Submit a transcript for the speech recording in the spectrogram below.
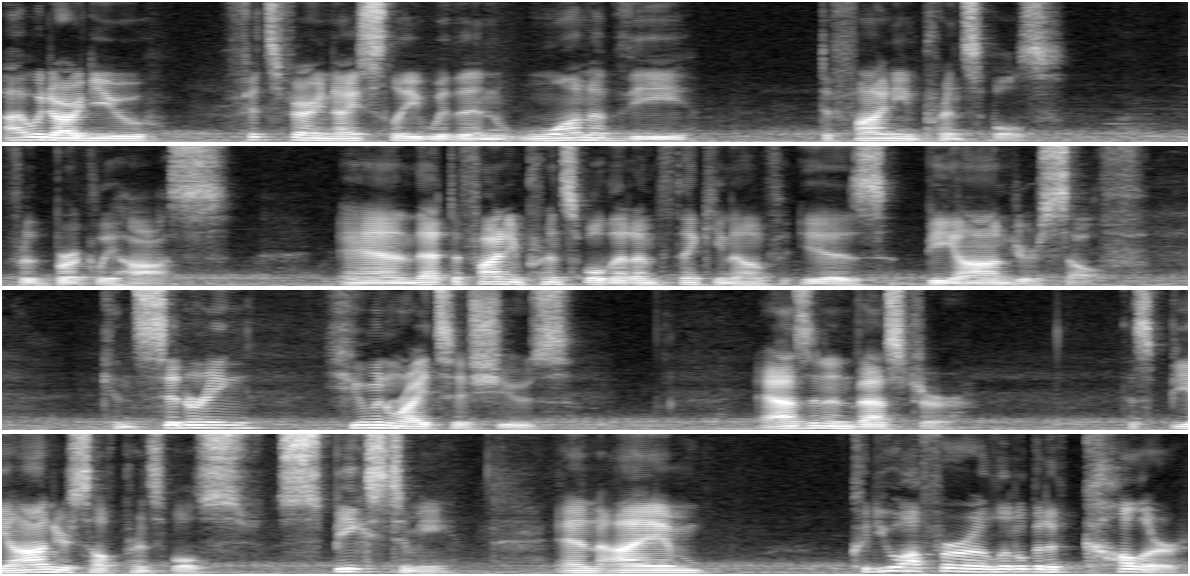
I would argue, fits very nicely within one of the defining principles for Berkeley Haas. And that defining principle that I'm thinking of is beyond yourself. Considering human rights issues as an investor this beyond yourself principle s- speaks to me, and I am. Could you offer a little bit of color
